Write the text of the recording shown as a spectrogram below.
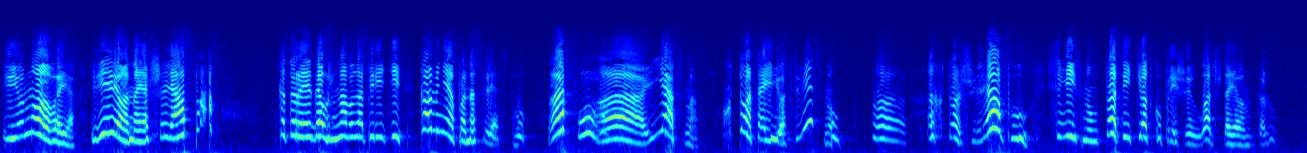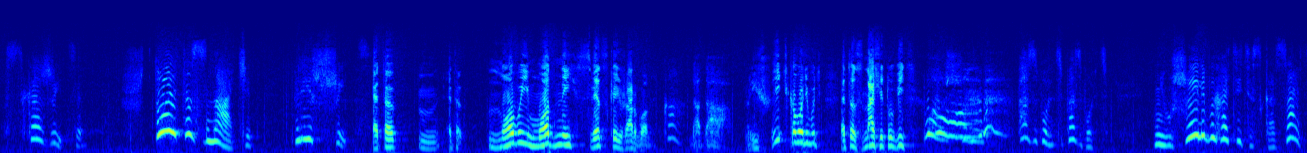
ее новая зеленая шляпа, которая должна была перейти ко мне по наследству? А? А, ясно. Кто-то ее свистнул, а, а кто шляпу свистнул, тот и тетку пришил. Вот что я вам скажу. Скажите, что это значит пришить? Это, это новый модный светский жаргон. Как? Да-да, пришить кого-нибудь, это значит убить. Боже мой, позвольте, позвольте. Неужели вы хотите сказать,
